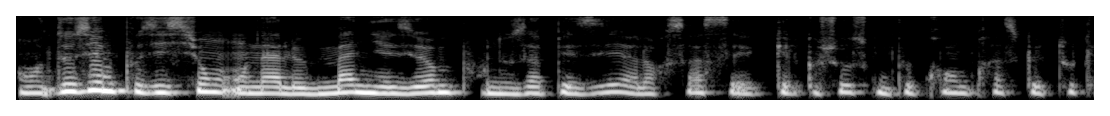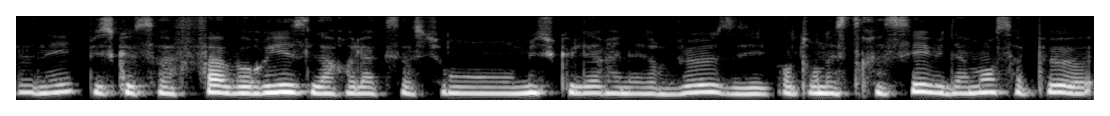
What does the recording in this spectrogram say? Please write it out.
En deuxième position, on a le magnésium pour nous apaiser. Alors ça, c'est quelque chose qu'on peut prendre presque toute l'année, puisque ça favorise la relaxation musculaire et nerveuse. Et quand on est stressé, évidemment, ça peut,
